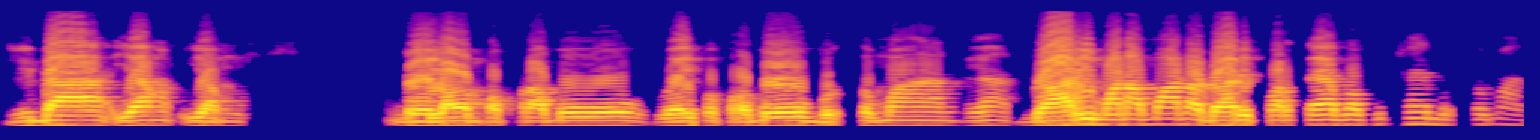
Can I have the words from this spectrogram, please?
Linda yang yang relawan Pak Prabowo, dari Pak Prabowo berteman, ya. Dari mana-mana, dari partai apa pun saya berteman.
